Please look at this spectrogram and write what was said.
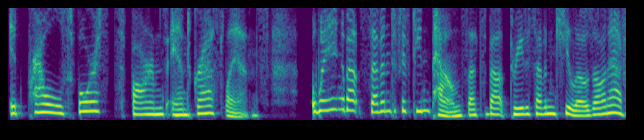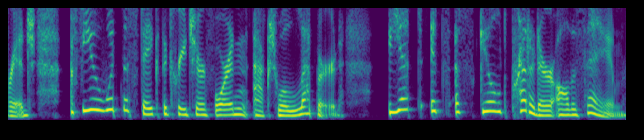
it prowls forests, farms, and grasslands. Weighing about 7 to 15 pounds, that's about 3 to 7 kilos on average, a few would mistake the creature for an actual leopard. Yet it's a skilled predator all the same.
